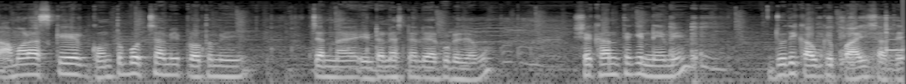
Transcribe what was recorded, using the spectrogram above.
তো আমার আজকের গন্তব্য হচ্ছে আমি প্রথমেই চেন্নাই ইন্টারন্যাশনাল এয়ারপোর্টে যাব। সেখান থেকে নেমে যদি কাউকে পাই সাথে,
